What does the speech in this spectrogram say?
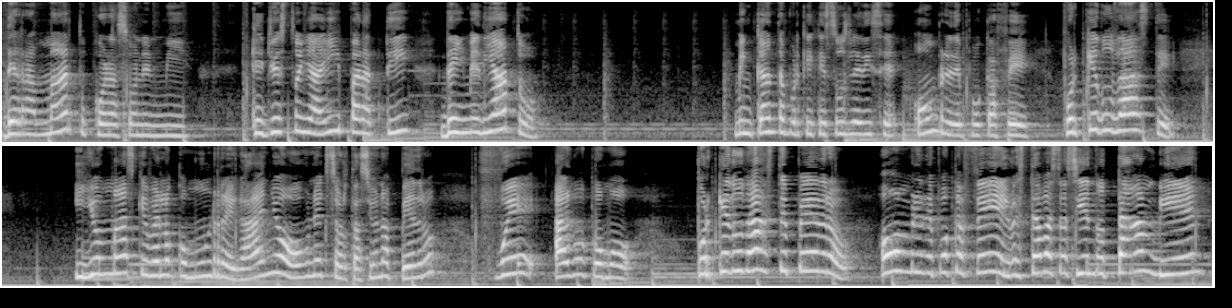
Derramar tu corazón en mí. Que yo estoy ahí para ti de inmediato. Me encanta porque Jesús le dice, hombre de poca fe, ¿por qué dudaste? Y yo más que verlo como un regaño o una exhortación a Pedro, fue algo como, ¿por qué dudaste, Pedro? Hombre de poca fe, lo estabas haciendo tan bien.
